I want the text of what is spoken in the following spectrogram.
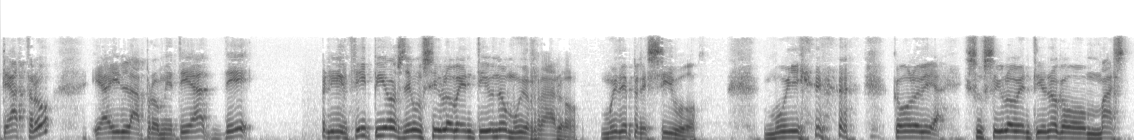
teatro y hay la Prometea de principios de un siglo XXI muy raro, muy depresivo. muy, ¿cómo lo diría? Su siglo XXI como más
